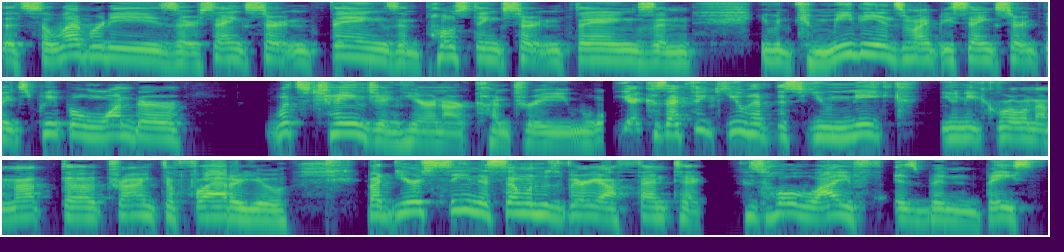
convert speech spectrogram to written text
that celebrities are saying certain things and posting certain things, and even comedians might be saying certain things, people wonder what's changing here in our country? Yeah, because I think you have this unique, unique role, and I'm not uh, trying to flatter you, but you're seen as someone who's very authentic. His whole life has been based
